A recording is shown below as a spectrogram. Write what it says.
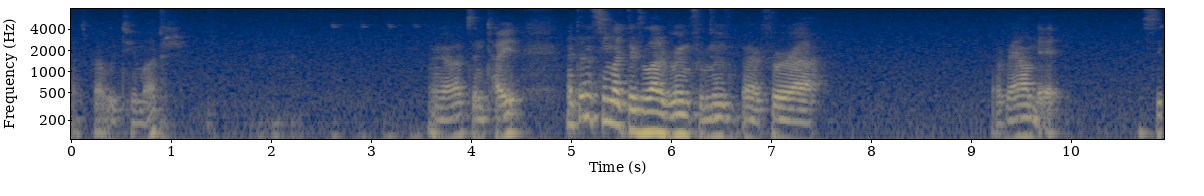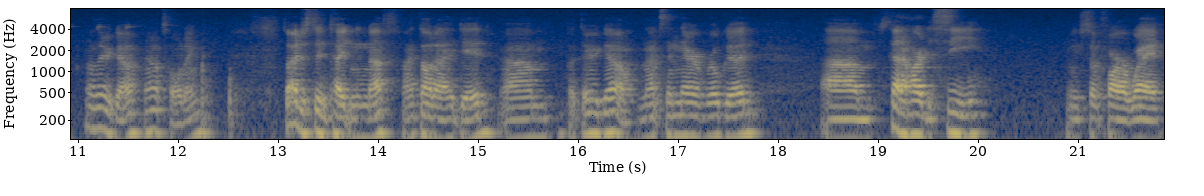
That's probably too much. There we go, that's in tight. It doesn't seem like there's a lot of room for move, or for, uh, around it. Let's see. Oh, there you go. Now it's holding. So I just didn't tighten enough. I thought I did. Um, but there you go. And that's in there real good. Um, it's kind of hard to see. You're so far away.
